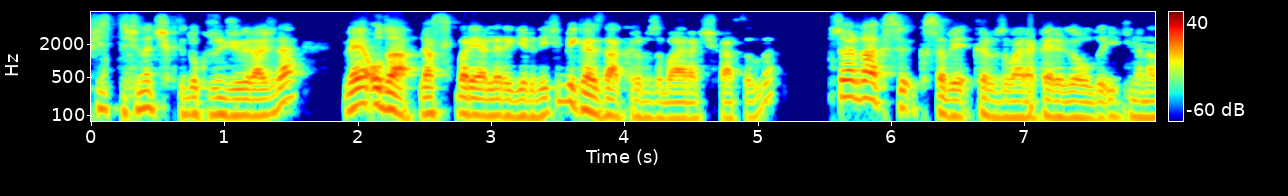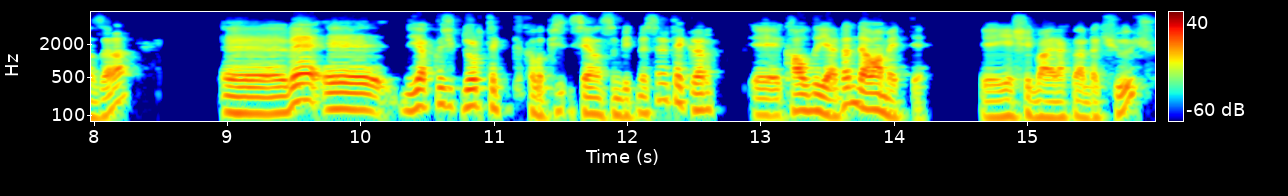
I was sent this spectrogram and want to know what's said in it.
pist dışına çıktı 9. virajda. Ve o da lastik bariyerlere girdiği için bir kez daha kırmızı bayrak çıkartıldı. Bu sefer daha kısa, kısa bir kırmızı bayrak periyodu oldu ilkine nazaran. E, ve e, yaklaşık 4 dakika kala seansın bitmesine tekrar e, kaldığı yerden devam etti. E, yeşil bayraklarla Q3.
